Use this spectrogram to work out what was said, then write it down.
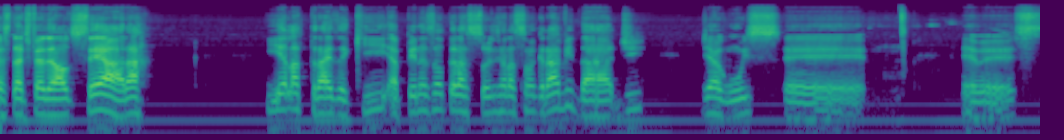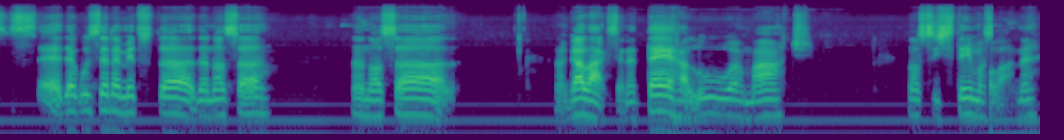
Universidade Federal do Ceará. E ela traz aqui apenas alterações em relação à gravidade de alguns, é, é, é, de alguns elementos da, da nossa, da nossa galáxia, né? Terra, Lua, Marte, nosso sistema solar, né?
